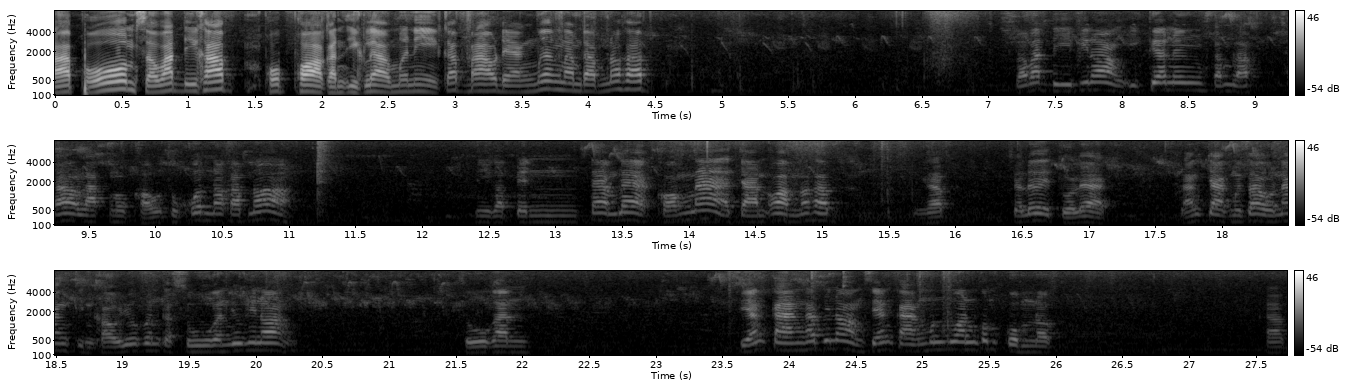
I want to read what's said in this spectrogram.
ครับผมสวัสดีครับ พบพ่อกันอีกแล้วเมื่อนี้กับบ่าวแดงเมืองนำดำเนาะครับ สวัสดีพี่น้องอีกเทื่อหนึ่งสำหรับชาวลักนกเขาทุกคนเนาะครับเนาะนี่ก็เป็นแต้มแรกของหน้าอาจารย์อ้อมเนาะครับนี่ครับเฉลยตัวแรก หลังจากเมื่อเช้านั่งกินเขาอยู่เพิ่นก็สู้กันอยู่พี่น้อง สูกัน เสียงกลางครับพี่น้องเสียงกลางม้วนๆกลมๆเนาะครับ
